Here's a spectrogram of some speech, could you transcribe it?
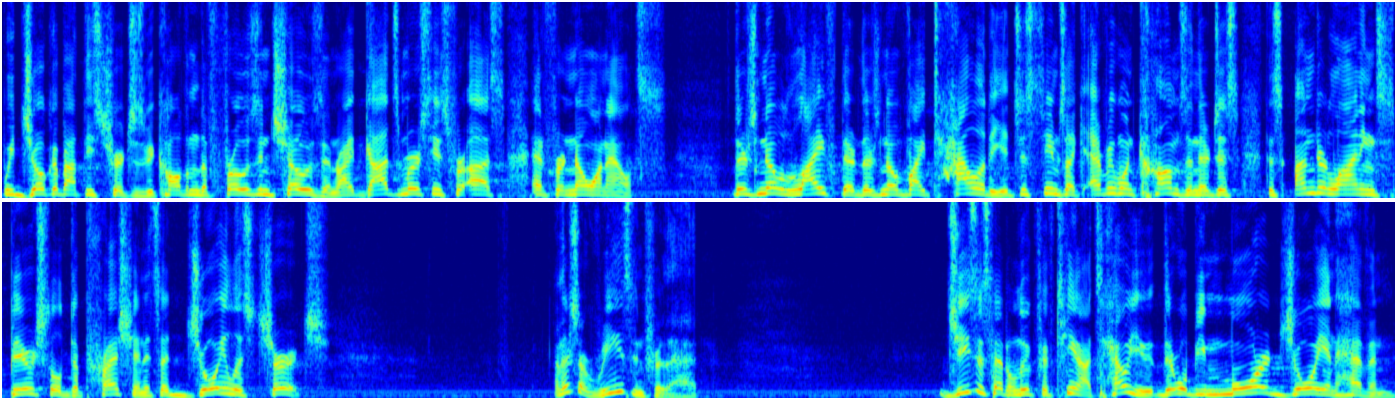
We joke about these churches. We call them the frozen chosen, right? God's mercy is for us and for no one else. There's no life there. There's no vitality. It just seems like everyone comes and they're just this underlining spiritual depression. It's a joyless church. And there's a reason for that. Jesus said in Luke 15, I tell you, there will be more joy in heaven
